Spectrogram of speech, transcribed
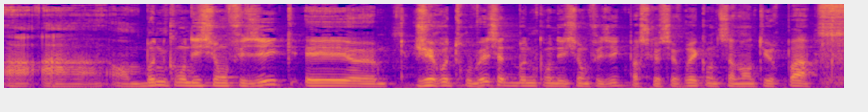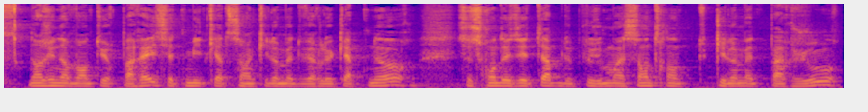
à, en bonne condition physique, et j'ai retrouvé cette bonne condition physique parce que c'est vrai qu'on ne s'aventure pas dans une aventure pareille, 7400 km vers le Cap Nord. Ce seront des étapes de plus ou moins 130 km par jour.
